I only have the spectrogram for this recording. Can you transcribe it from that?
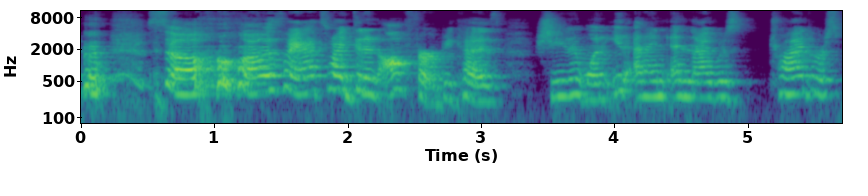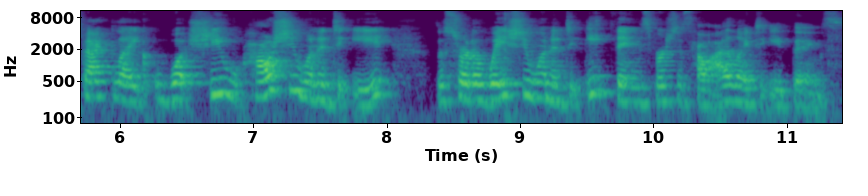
so I was like, that's why I didn't offer because she didn't want to eat, and I, and I was trying to respect like what she how she wanted to eat the sort of way she wanted to eat things versus how i like to eat things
